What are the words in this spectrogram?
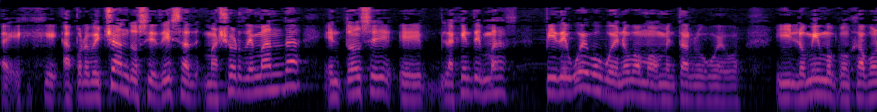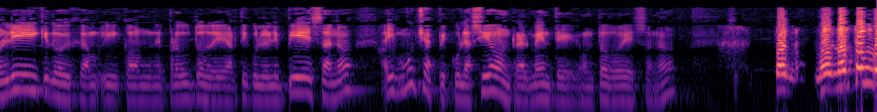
eh, aprovechándose de esa mayor demanda, entonces eh, la gente más pide huevos, bueno, vamos a aumentar los huevos. Y lo mismo con jabón líquido y, con productos de artículos de limpieza, ¿no? Hay mucha especulación realmente con todo eso, ¿no? no, no tengo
